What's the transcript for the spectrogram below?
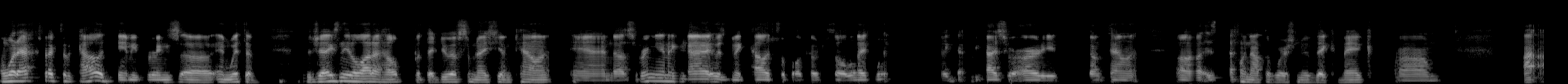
and what aspect of the college game he brings uh, in with him. The Jags need a lot of help, but they do have some nice young talent. And uh, so bringing in a guy who's been a college football coach his whole life with like, guys who are already young talent uh, is definitely not the worst move they can make. Um, I,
